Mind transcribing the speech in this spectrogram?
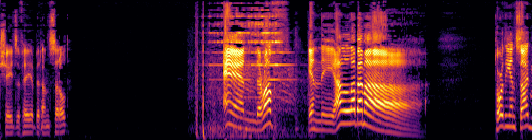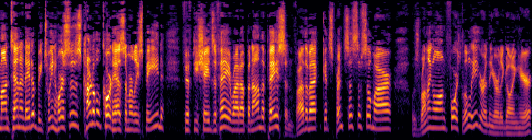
Shades of Hay a bit unsettled. And they're off in the Alabama. Toward the inside, Montana native between horses. Carnival Court has some early speed. Fifty Shades of Hay right up and on the pace. And farther back, it's Princess of Sylmar, who's running along fourth, a little eager in the early going here.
